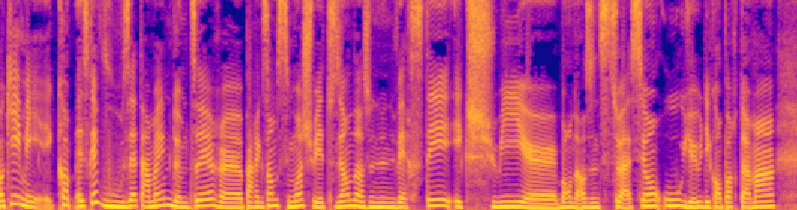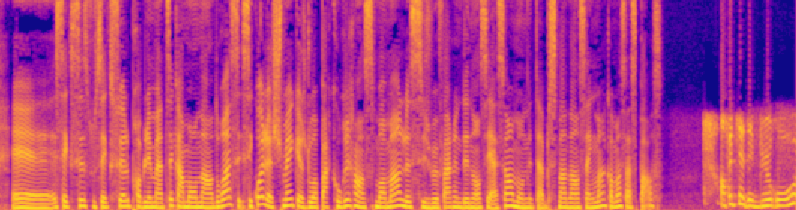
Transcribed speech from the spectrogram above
OK, mais est-ce que vous êtes à même de me dire, euh, par exemple, si moi je suis étudiante dans une université et que je suis euh, bon dans une situation où il y a eu des comportements euh, sexistes ou sexuels problématiques à mon endroit, c'est quoi le chemin que je dois parcourir en ce moment là, si je veux faire une dénonciation à mon établissement d'enseignement? Comment ça se passe? En fait, il y a des bureaux,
